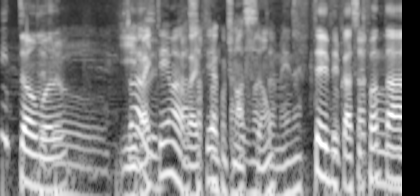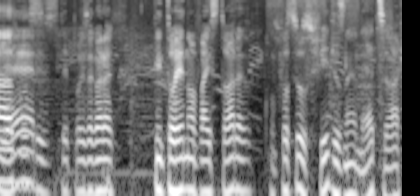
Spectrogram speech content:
Então, Teve mano. o e Sabe? vai ter, uma, vai ter a continuação. também, né? Teve o Teve só com Caça-Fantasmas. mulheres, Depois agora tentou renovar a história como se fossem os filhos, né? Netos, eu acho,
